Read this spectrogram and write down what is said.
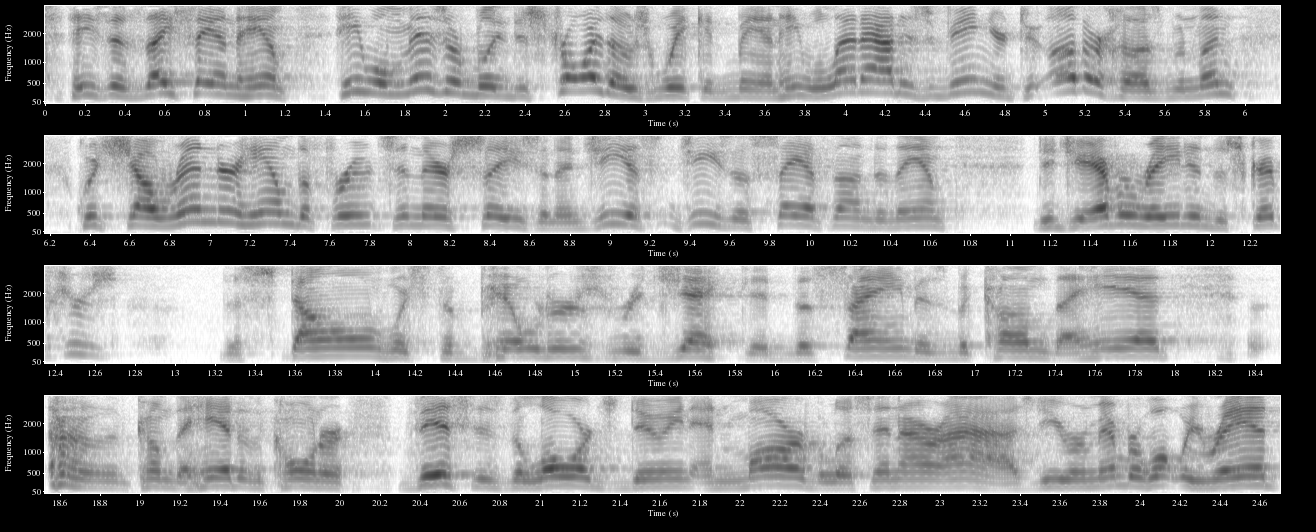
he says, They say unto him, He will miserably destroy those wicked men. He will let out his vineyard to other husbandmen, which shall render him the fruits in their season. And Jesus, Jesus saith unto them, Did you ever read in the scriptures The stone which the builders rejected, the same has become the head, become the head of the corner. This is the Lord's doing and marvelous in our eyes. Do you remember what we read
